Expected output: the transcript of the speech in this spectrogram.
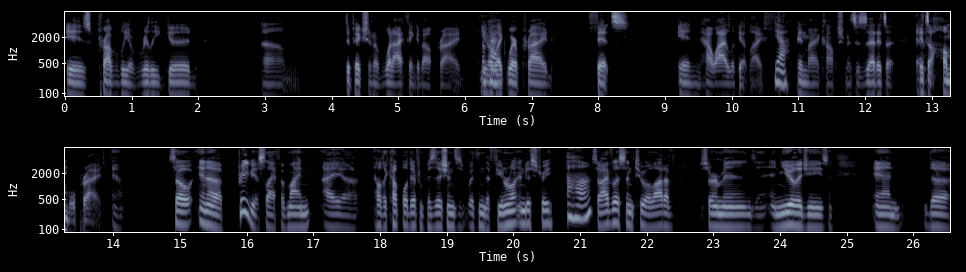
is probably a really good um, depiction of what I think about pride. You know, like where pride fits in how I look at life. Yeah. In my accomplishments, is that it's a Yeah. it's a humble pride. Yeah. So, in a previous life of mine, I uh, held a couple of different positions within the funeral industry. Uh huh. So I've listened to a lot of sermons and, and eulogies, and the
